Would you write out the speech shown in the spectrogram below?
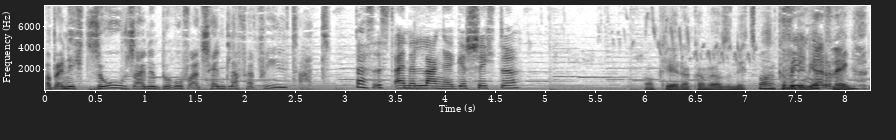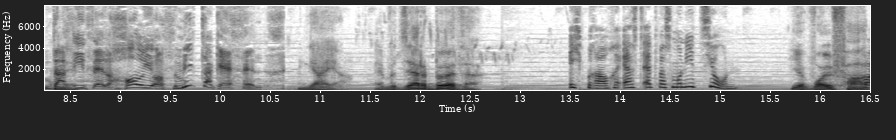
ob er nicht so seinen Beruf als Händler verfehlt hat. Das ist eine lange Geschichte. Okay, da können wir also nichts machen. Können wir den jetzt Finger weg, nehmen? das Nee. ist El Cholios Mittagessen. Ja, ja. Er wird sehr böse. Ich brauche erst etwas Munition. Hier, Wollfaden.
